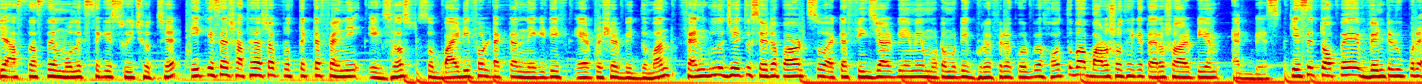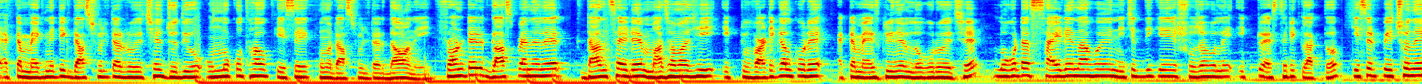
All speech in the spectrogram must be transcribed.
যে আস্তে আস্তে মোলেক্স থেকে সুইচ হচ্ছে। এই কেসের সাথে আসা প্রত্যেকটা ফ্যানই এক্সস্ট সো বাই ডিফল্ট একটা নেগেটিভ এয়ার প্রেশার বিদ্যমান। ফ্যানগুলো যেহেতু সেট আপ সো একটা ফিক্সড আরপিএম এ মোটামুটি ঘুরেফেরা করবে হয়তো বা বারোশো থেকে তেরোশো আরপিএম অ্যাট বেস্ট কেসের টপে ভেন্টের উপরে একটা ম্যাগনেটিক ডাস্ট ফিল্টার রয়েছে, যদিও অন্য কোথাও কেসে কোনো ডাস্ট ফিল্টার দেওয়া নেই। ফ্রন্টের গ্লাস প্যানেলের ডান সাইডে মাঝামাঝি একটু ভার্টিক্যাল করে একটা ম্যাক্স গ্রিনের লোগো রয়েছে। লোগোটা সাইডে না হয়ে নিচের দিকে সোজা হলে একটু অ্যাস্থেটিক লাগতো। কেসের পেছনে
